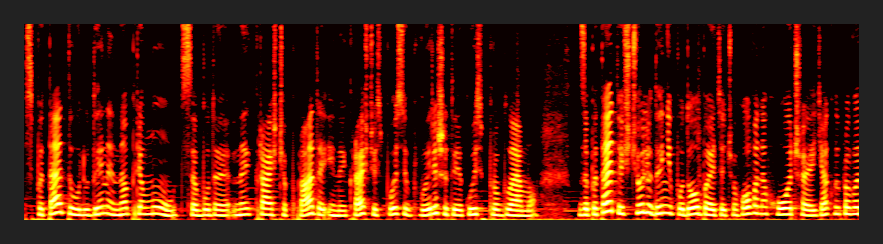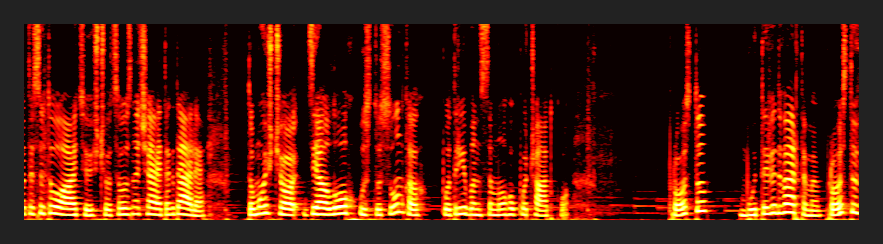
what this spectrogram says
спитайте у людини напряму. Це буде найкраща порада і найкращий спосіб вирішити якусь проблему. Запитайте, що людині подобається, чого вона хоче, як виправити ситуацію, що це означає і так далі. Тому що діалог у стосунках потрібен з самого початку. Просто будьте відвертими, просто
